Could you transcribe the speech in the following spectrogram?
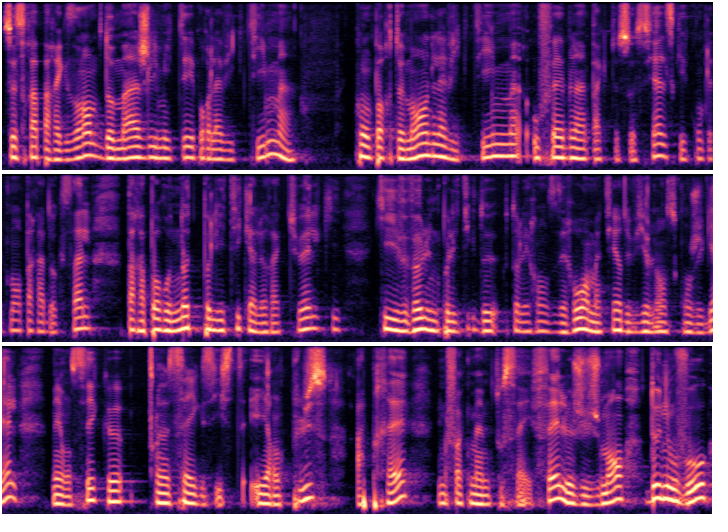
Ce sera par exemple dommage limité pour la victime comportement de la victime ou faible impact social, ce qui est complètement paradoxal par rapport aux notes politiques à l'heure actuelle qui, qui veulent une politique de tolérance zéro en matière de violence conjugale, mais on sait que euh, ça existe. Et en plus, après, une fois que même tout ça est fait, le jugement, de nouveau,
